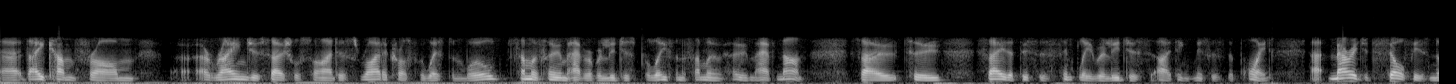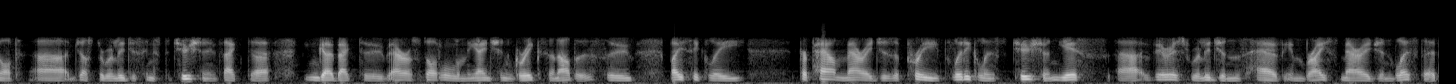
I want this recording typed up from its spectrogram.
uh, they come from a range of social scientists right across the Western world, some of whom have a religious belief and some of whom have none. So to say that this is simply religious, I think misses the point. Uh, marriage itself is not uh, just a religious institution. In fact, uh, you can go back to Aristotle and the ancient Greeks and others who basically propound marriage as a pre-political institution. Yes, uh, various religions have embraced marriage and blessed it,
